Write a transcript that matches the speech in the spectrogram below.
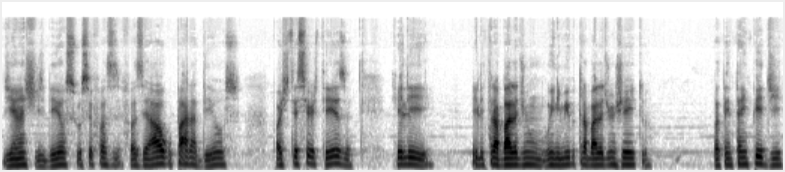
diante de Deus, que você faz, fazer algo para Deus, pode ter certeza que ele ele trabalha de um, o inimigo trabalha de um jeito para tentar impedir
